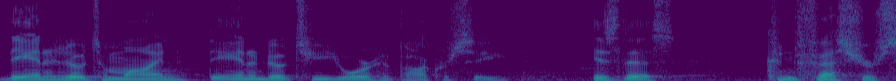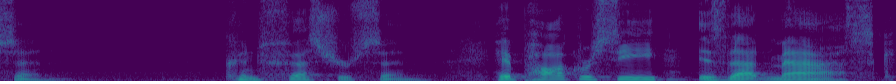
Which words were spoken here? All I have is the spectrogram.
the antidote to mine, the antidote to your hypocrisy is this confess your sin. Confess your sin. Hypocrisy is that mask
